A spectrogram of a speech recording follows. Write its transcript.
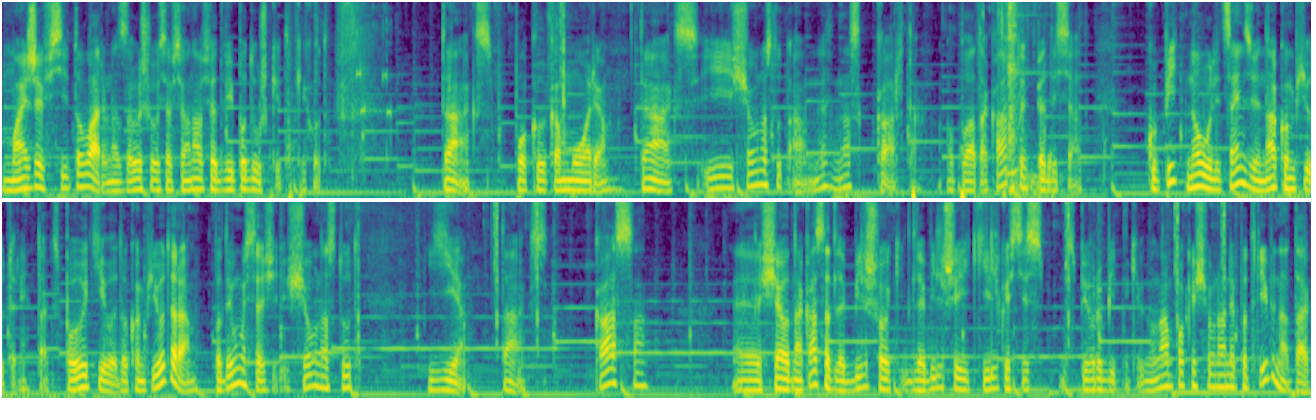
майже всі товари. У нас залишилося всього-навсього дві подушки таких от. Такс, поклика моря. Такс. І що в нас тут? А, у нас карта. Оплата карти 50. Купіть нову ліцензію на комп'ютері. Так, полетіли до комп'ютера. Подивимося, що в нас тут є. Такс. Каса. Е, ще одна каса для, більшого, для більшої кількості співробітників. Ну, нам поки що вона не потрібна. Так.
